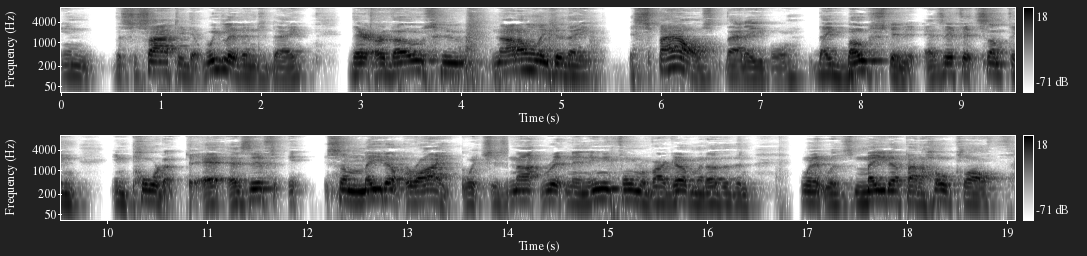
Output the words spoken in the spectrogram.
in the society that we live in today, there are those who not only do they espouse that evil, they boast in it as if it's something important, as if some made up right, which is not written in any form of our government other than when it was made up out of whole cloth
